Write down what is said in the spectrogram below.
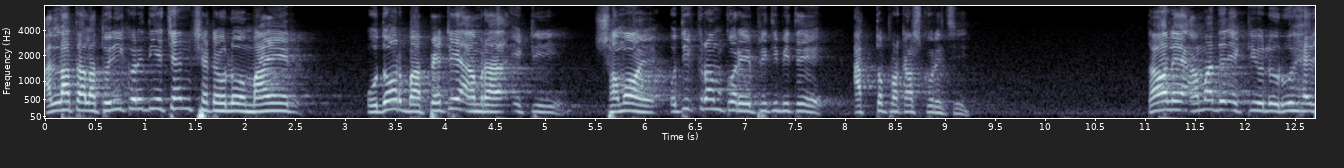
আল্লাহ তালা তৈরি করে দিয়েছেন, সেটা হলো মায়ের উদর বা পেটে আমরা একটি সময় অতিক্রম করে পৃথিবীতে আত্মপ্রকাশ করেছি। তাহলে আমাদের একটি হলো রুহের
